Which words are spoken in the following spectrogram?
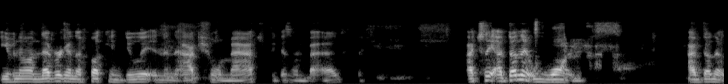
Even though I'm never gonna fucking do it in an actual match because I'm bad. Actually, I've done it once. I've done it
